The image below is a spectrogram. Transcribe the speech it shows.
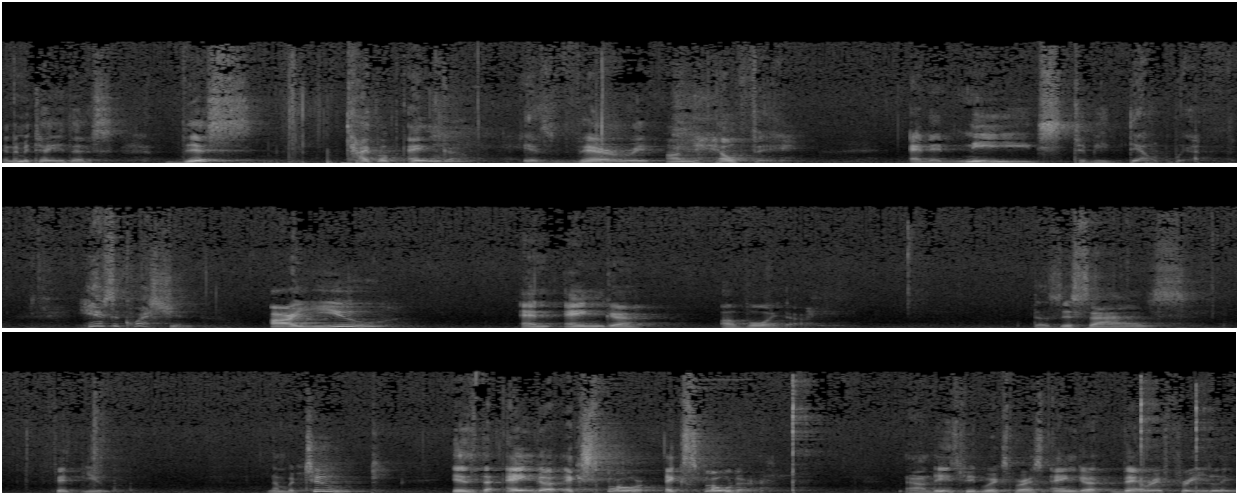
And let me tell you this this type of anger is very unhealthy and it needs to be dealt with. Here's a question Are you an anger avoider? Does this size fit you? Number two is the anger exploder. Now, these people express anger very freely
